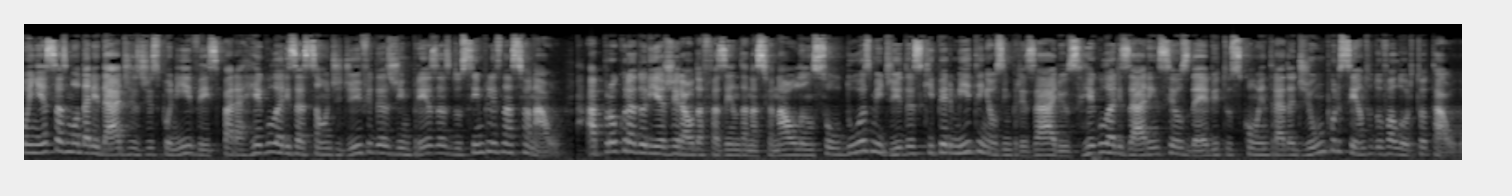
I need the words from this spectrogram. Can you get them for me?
Conheça as modalidades disponíveis para regularização de dívidas de empresas do Simples Nacional. A Procuradoria-Geral da Fazenda Nacional lançou duas medidas que permitem aos empresários regularizarem seus débitos com entrada de 1% do valor total.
